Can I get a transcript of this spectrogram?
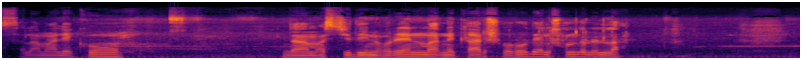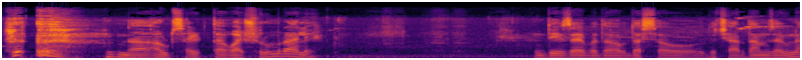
السلام علیکم دا مسجد نورین باندې کار شروع دی الحمدلله دا آوټ سایډ ته واشروم رااله دې ځای به د اودس او د چاردام ځایونه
